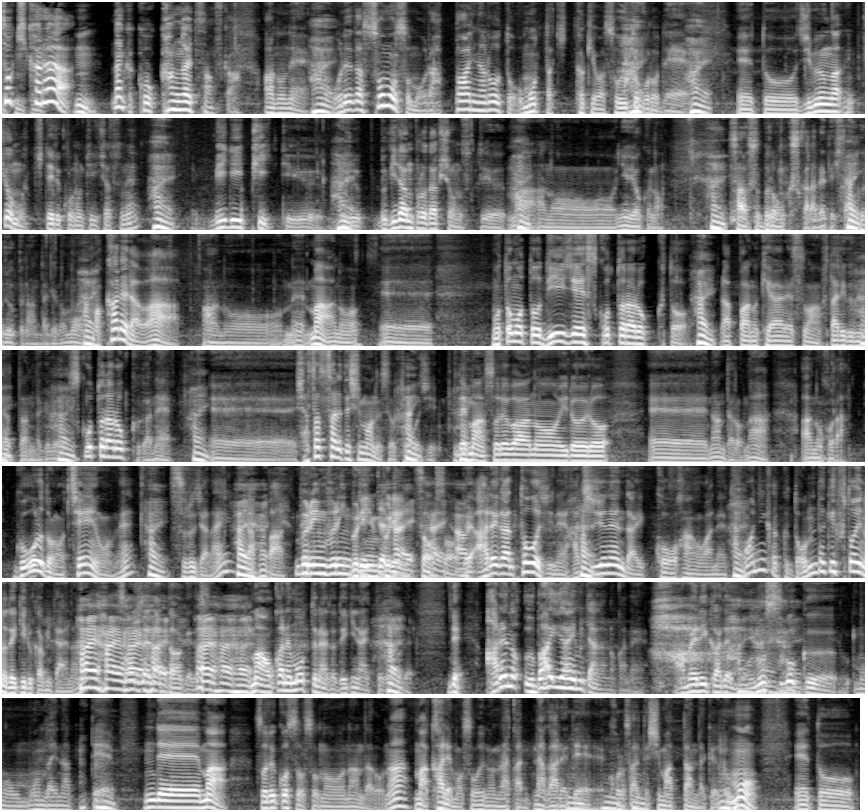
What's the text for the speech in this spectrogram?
時からうん、なんかこう考えてたんですか？あのね、はい。俺がそもそもラッパーになろうと思ったきっかけはそういうところで、はい。はいえっ、と、自分が、今日も着てるこの T シャツね、はい。BDP っていう、はい。ブギダンプロダクションズっていう、まあ、あのーニューヨークのはい。サウスブロンクスから出てきはい。たグループなんだけども、はい。まあ、彼らは、あのーねまあ、あの、えーもともと DJ スコットラロックとはい。ラッパーのケアレスワン2人組だったんだけど、はい。はい。スコットラロックがね、はい。えー射殺されてしまうんですよ当時、はい。でまあそれはあのいろいろ、えーなんだろうなあのほらゴールドのチェーンをね、はい。するじゃない、はいラッパーブリンブリンって。ブリンブリン、そうそう、であれが当時ね80年代後半はね、はい。とにかくどんだけ太いのできるかみたいなね、はいはいはいはい。そういう時代だったわけですよ、はいはいはい。まあお金持ってないとできないってことで、はい。であれの奪い合いみたいなのがねアメリカでものすごくもう問題になって、でまあそれこそそのなんだろうな、まあ、彼もそういうの中流れで殺されてしまったんだけれども、えっ、と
